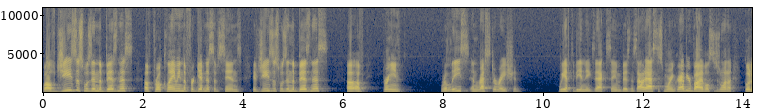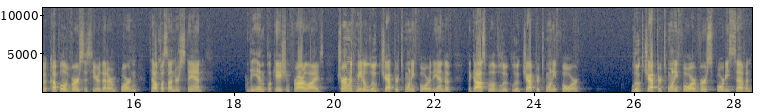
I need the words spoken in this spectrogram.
Well, if Jesus was in the business of proclaiming the forgiveness of sins, if Jesus was in the business uh, of bringing release and restoration, we have to be in the exact same business. I would ask this morning, grab your Bibles. I just want to go to a couple of verses here that are important to help us understand the implication for our lives. Turn with me to Luke chapter 24, the end of the Gospel of Luke. Luke chapter 24. Luke chapter 24, verse 47.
